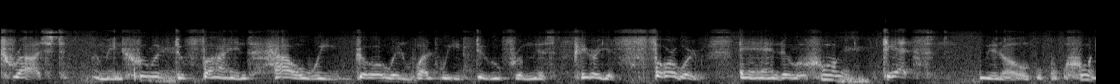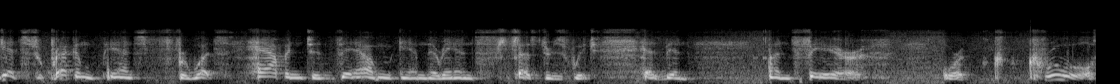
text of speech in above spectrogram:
trust? I mean, who defines how we go and what we do from this period forward, and who gets you know, who gets recompense for what's happened to them and their ancestors, which has been unfair or cruel.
